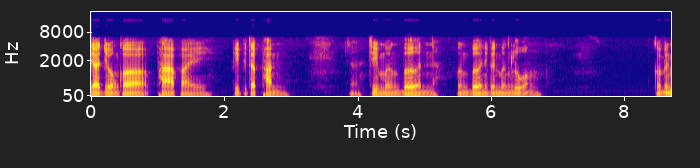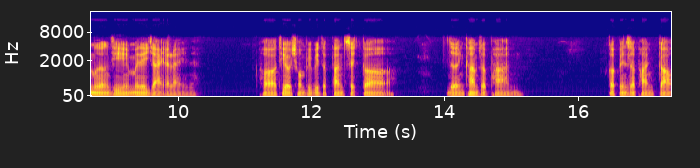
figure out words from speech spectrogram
ญาติโยมก็พาไปพิพิธภัณฑ์ที่เมืองเบิร์นเมืองเบิร์นนี่เป็นเมืองหลวง ก็เป็นเมืองที่ไม่ได้ใหญ่อะไรนะ พอเที่ยวชมพิพิธภัณฑ์เสร็จก็เดินข้ามสะพาน ก็เป็นสะพานเก่า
